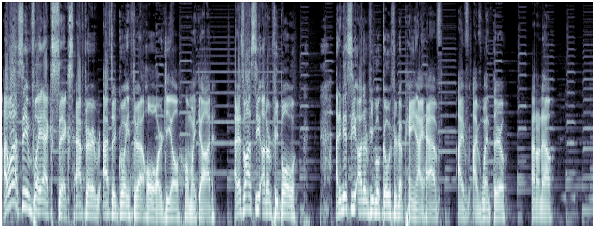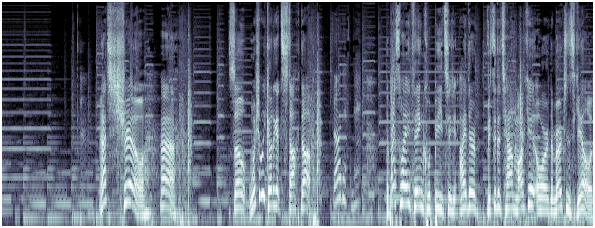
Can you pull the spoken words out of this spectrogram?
I want to see him play X6 after after going through that whole ordeal. Oh my god, I just want to see other people. I need to see other people go through the pain I have. I've I've went through. I don't know. That's true. Huh. So, where should we go to get stocked up? The best way I think would be to either visit the town market or the Merchants Guild.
